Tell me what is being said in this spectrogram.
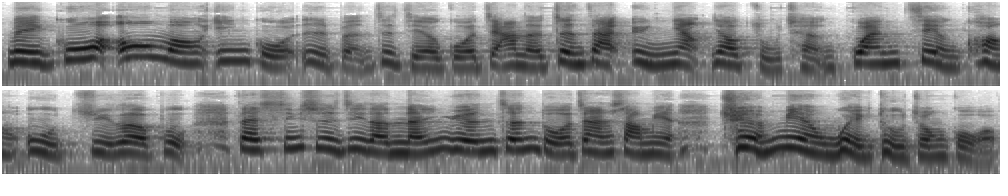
美国、欧盟、英国、日本这几个国家呢，正在酝酿要组成关键矿物俱乐部，在新世纪的能源争夺战上面全面围堵中国。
